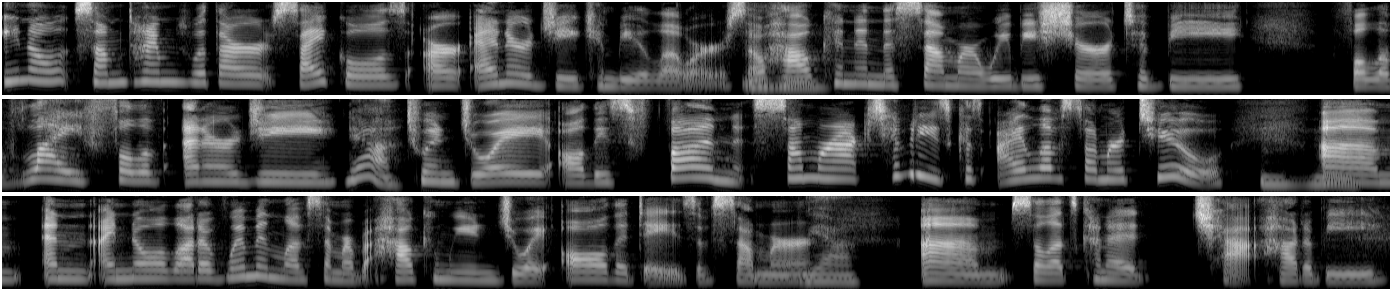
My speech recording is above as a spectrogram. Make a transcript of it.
you know, sometimes with our cycles, our energy can be lower. So, how Mhm. can in the summer we be sure to be full of life, full of energy, Yeah. to enjoy all these fun summer activities? Because I love summer too. Mhm. Um, and I know a lot of women love summer, but how can we enjoy all the days of summer? yeah. Um, so let's kind of chat how to be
